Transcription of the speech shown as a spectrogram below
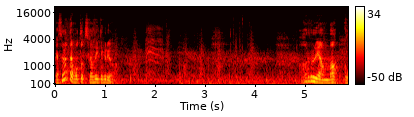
やそれだったらもっと近づいてくるよな。あるやんマッコ。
